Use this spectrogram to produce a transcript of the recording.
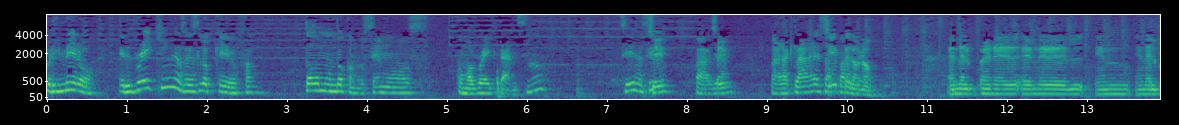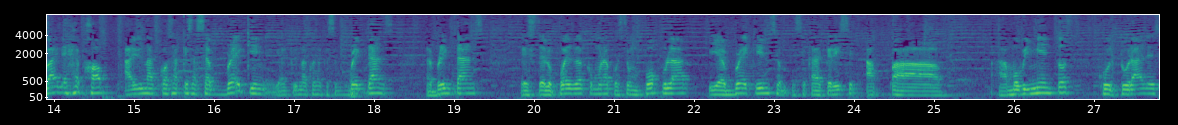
primero, el breaking o sea, es lo que todo mundo conocemos como breakdance, ¿no? ¿Sí es así? Sí, Para, ya- sí. para aclarar esa Sí, parte. pero no. En el, en el, en el, en, el baile hip hop hay una cosa que es hacer breaking y aquí una cosa que es hacer breakdance. El breakdance este, lo puedes ver como una cuestión popular y el breaking se, se caracteriza a, a- a movimientos culturales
